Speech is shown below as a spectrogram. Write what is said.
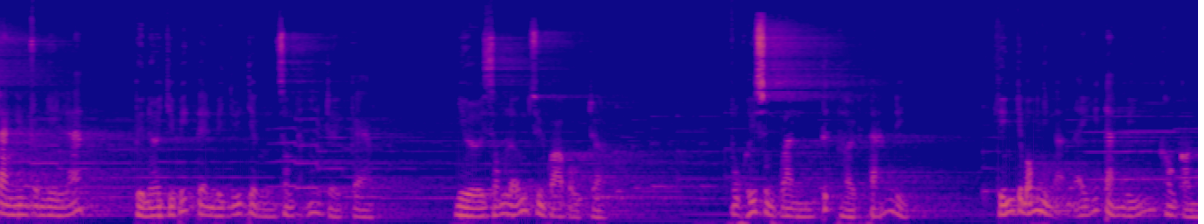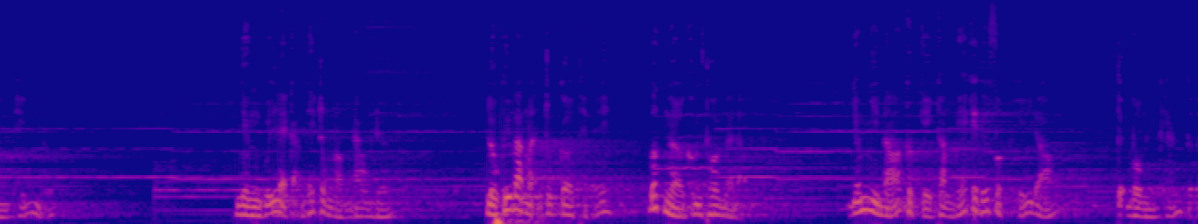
trang nghiêm trong giây lát từ nơi chưa biết tên bên dưới chân sông thẳng lên trời cao, như sóng lớn xuyên qua bầu trời. Vũ khí xung quanh tức thời tán đi, khiến cho bóng hình ảnh ấy tan biến, không còn nhìn thấy nữa. Nhưng quý lại cảm thấy trong lòng đau đớn. Luồng khí băng lạnh trong cơ thể, bất ngờ không thôi mà động giống như nó cực kỳ cầm ghét cái thứ phật khí đó. Tự bồn mình kháng cự.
